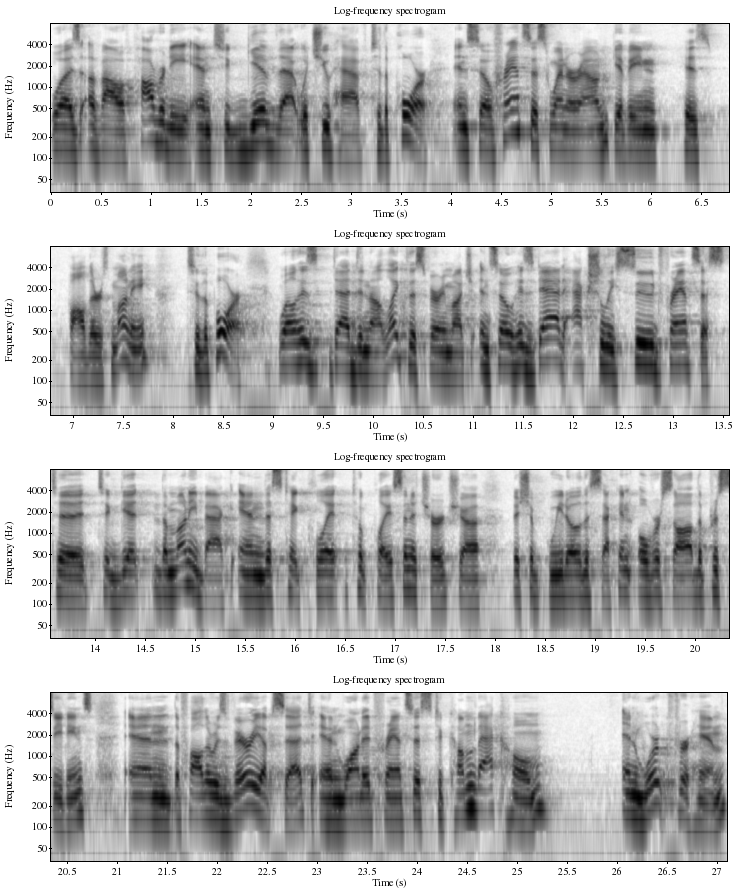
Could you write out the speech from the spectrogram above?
was a vow of poverty and to give that which you have to the poor. And so Francis went around giving his father's money to the poor. Well, his dad did not like this very much, and so his dad actually sued Francis to, to get the money back, and this take took place in a church. Uh, Bishop Guido II oversaw the proceedings, and the father was very upset and wanted Francis to come back home and work for him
